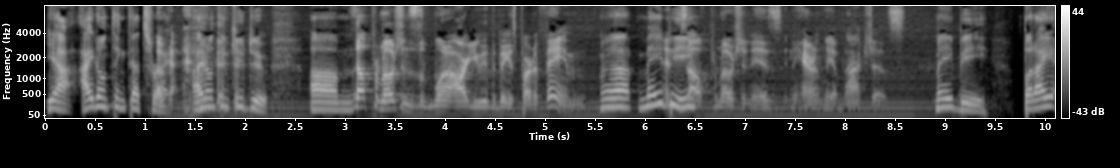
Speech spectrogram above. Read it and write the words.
Yeah, I don't think that's right. Okay. I don't think you do. Um, Self promotion is, one arguably, the biggest part of fame, uh, maybe, self promotion is inherently obnoxious. maybe. But I,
